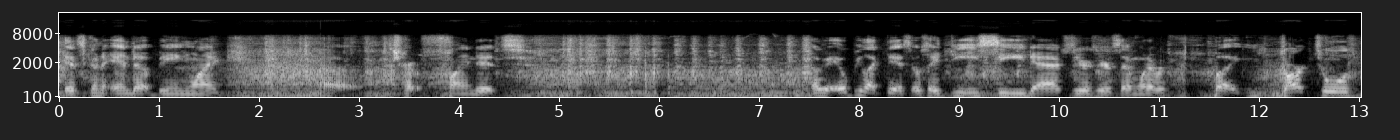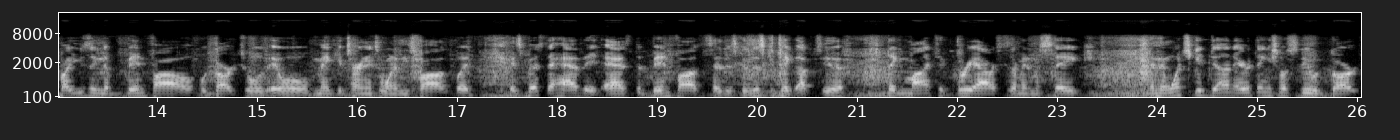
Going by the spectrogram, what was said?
it's going to end up being like, uh, try to find it. Okay, it'll be like this. It'll say DEC-007, whatever. But GARC Tools, by using the bin file with GARC Tools, it will make it turn into one of these files. But it's best to have it as the bin file instead of this, because this can take up to, I think mine took three hours because I made a mistake. And then once you get done, everything you're supposed to do with GARC,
